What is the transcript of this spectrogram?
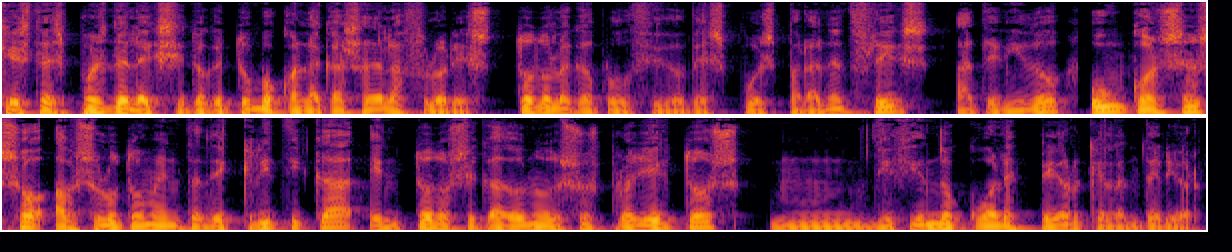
que es después del éxito que tuvo con La Casa de las Flores, todo lo que ha producido después para Netflix, ha tenido un consenso absolutamente de crítica en todos y cada uno de sus proyectos, mmm, diciendo cuál es peor que el anterior.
